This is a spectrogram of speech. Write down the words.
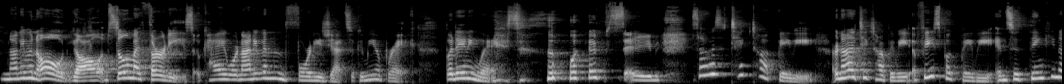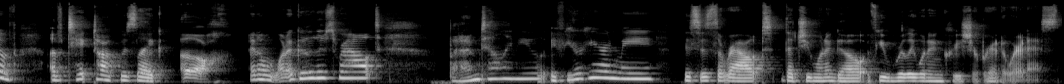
I'm not even old, y'all. I'm still in my 30s, okay? We're not even in the 40s yet, so give me a break. But, anyways, what I'm saying is I was a TikTok baby, or not a TikTok baby, a Facebook baby. And so thinking of, of TikTok was like, ugh, I don't want to go this route. But I'm telling you, if you're hearing me, this is the route that you want to go if you really want to increase your brand awareness.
